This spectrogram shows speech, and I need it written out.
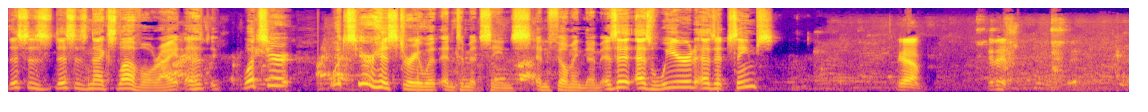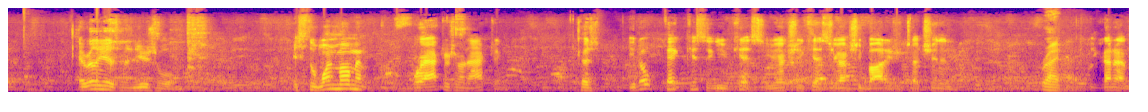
This is this is next level, right? Uh, What's your What's your history with intimate scenes and filming them? Is it as weird as it seems? Yeah, it is. It really is unusual. It's the one moment where actors aren't acting because you don't fake kissing. You kiss. You actually kiss. Your actually bodies are touching, and Right. you gotta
